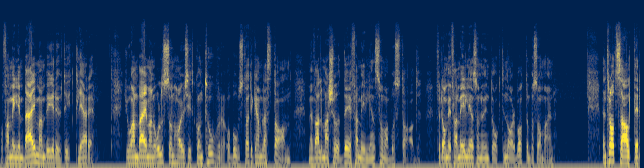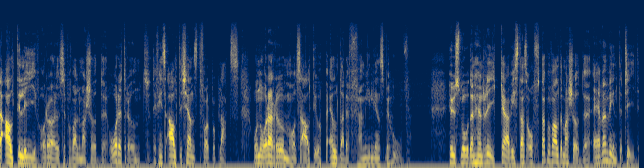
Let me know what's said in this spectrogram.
och familjen Bergman bygger ut ytterligare. Johan Bergman Olsson har ju sitt kontor och bostad i Gamla stan men Valdemarsudde är familjens sommarbostad för de i familjen som nu inte åkt till Norrbotten på sommaren. Men trots allt är det alltid liv och rörelse på Valdemarsudde året runt. Det finns alltid tjänstfolk på plats och några rum hålls alltid uppeldade för familjens behov. Husmodern Henrika vistas ofta på Valdemarsudde, även vintertid.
